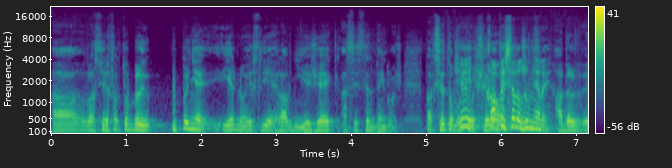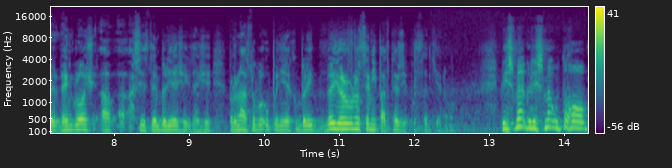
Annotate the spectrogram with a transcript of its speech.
a vlastně de facto byl úplně jedno, jestli je hlavní Ježek, asistent Vengloš. Pak se to Čili otočilo. Chlapi se rozuměli. A byl Vengloš a, a asistent byl Ježek, takže pro nás to bylo úplně, jako byli, byli rovnocenní partneři v podstatě. No. Když jsme, když jsme u toho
